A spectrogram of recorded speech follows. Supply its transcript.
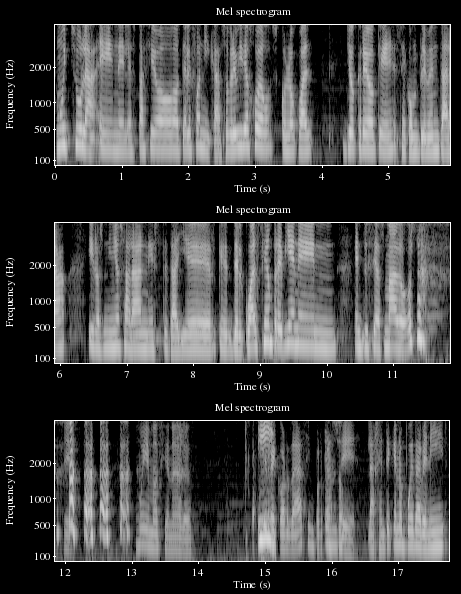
muy chula en el espacio telefónica sobre videojuegos, con lo cual yo creo que se complementará y los niños harán este taller que, del cual siempre vienen entusiasmados. Sí. Muy emocionados. Y, recordad, importante, la gente que no pueda venir,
